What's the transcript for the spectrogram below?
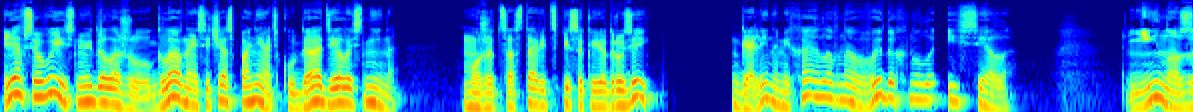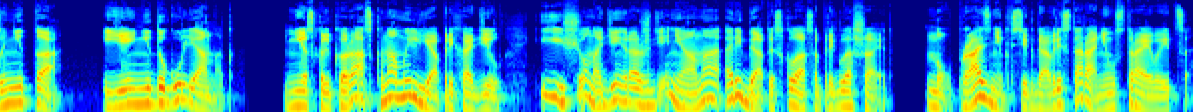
Я все выясню и доложу. Главное сейчас понять, куда делась Нина. Может, составить список ее друзей?» Галина Михайловна выдохнула и села. «Нина занята, ей не до гулянок. Несколько раз к нам Илья приходил, и еще на день рождения она ребят из класса приглашает. Но праздник всегда в ресторане устраивается.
